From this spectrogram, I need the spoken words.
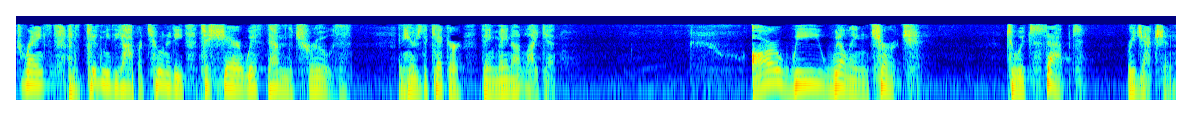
strength, and give me the opportunity to share with them the truth. And here's the kicker they may not like it. Are we willing, church, to accept rejection?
